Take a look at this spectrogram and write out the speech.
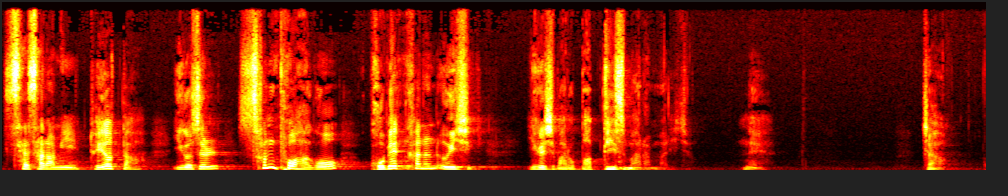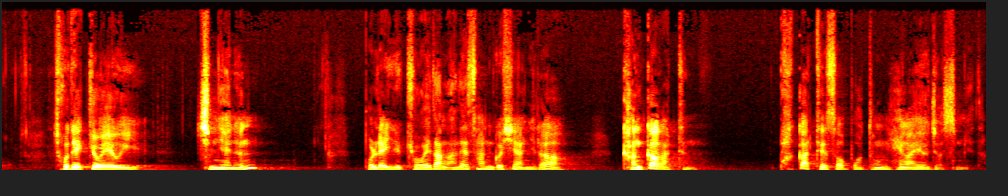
새 사람이 되었다. 이것을 선포하고 고백하는 의식. 이것이 바로 밥디스마란 말이죠. 네. 자, 초대교회의 침례는 본래 이 교회당 안에서 한 것이 아니라 강가 같은 바깥에서 보통 행하여졌습니다.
